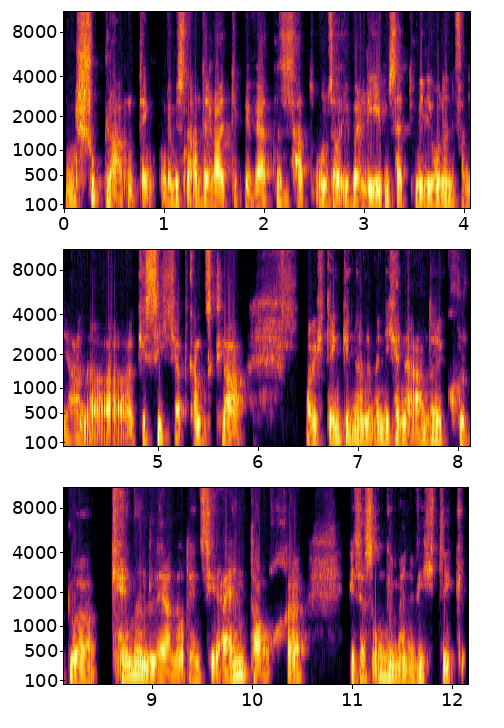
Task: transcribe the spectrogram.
in Schubladen denken. Wir müssen andere Leute bewerten. Das hat unser Überleben seit Millionen von Jahren äh, gesichert, ganz klar. Aber ich denke, wenn ich eine andere Kultur kennenlerne oder in sie eintauche, ist es ungemein wichtig,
